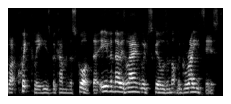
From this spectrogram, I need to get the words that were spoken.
like, quickly he's become in the squad. That even though his language skills are not the greatest,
